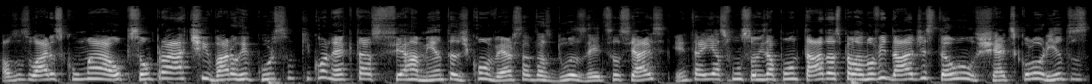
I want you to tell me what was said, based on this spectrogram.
aos usuários com uma opção para ativar o recurso que conecta as ferramentas de conversa das duas redes sociais. Entre aí as funções apontadas pela novidade estão os chats coloridos,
